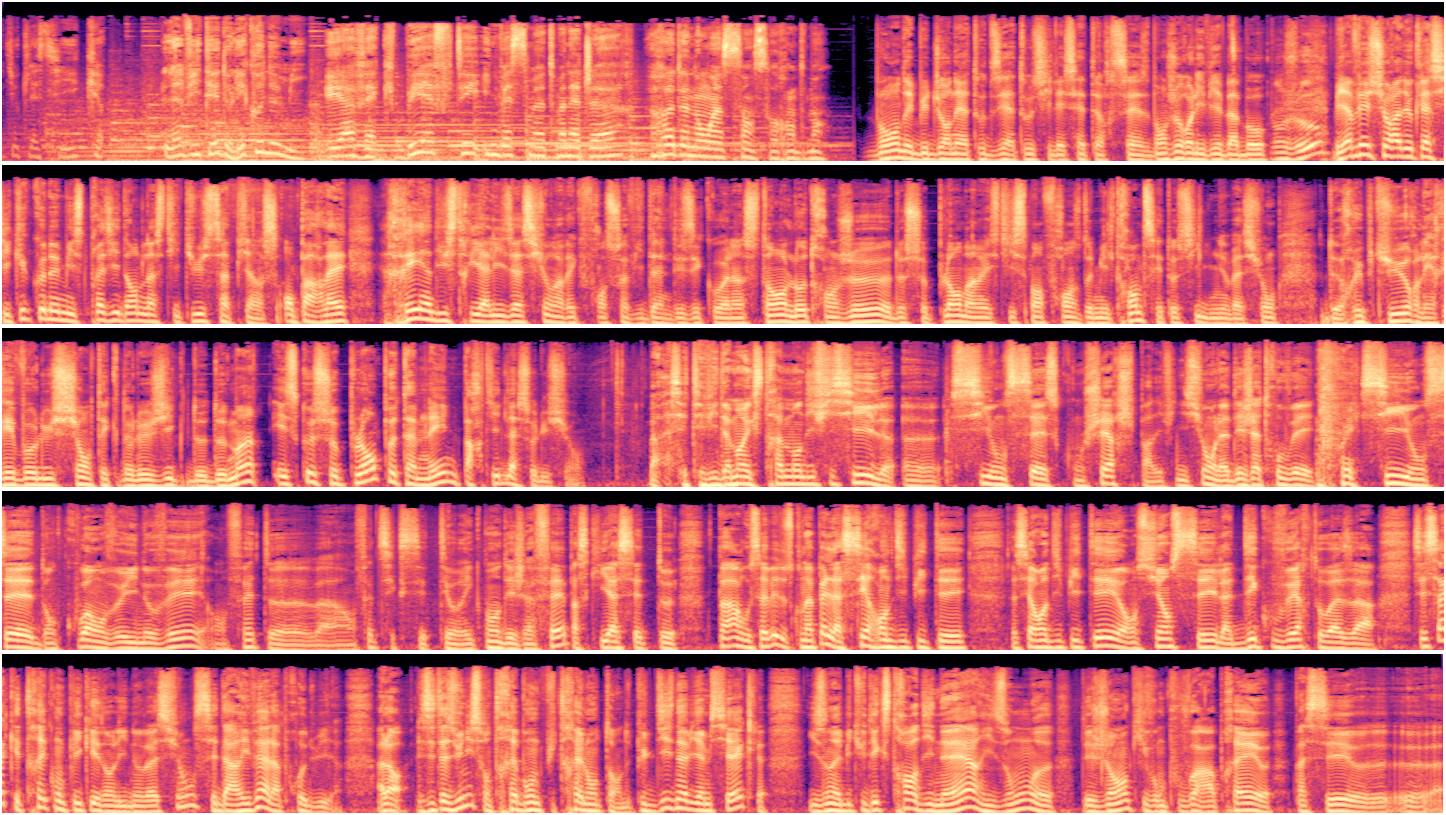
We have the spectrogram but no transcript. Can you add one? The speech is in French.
Radio Classique, l'invité de l'économie. Et avec BFT Investment Manager, redonnons un sens au rendement. Bon début de journée à toutes et à tous, il est 7h16. Bonjour Olivier Babot. Bonjour. Bienvenue sur Radio Classique, économiste, président de l'Institut Sapiens. On parlait réindustrialisation avec François Vidal des Échos à l'instant. L'autre enjeu de ce plan d'investissement France 2030, c'est aussi l'innovation de rupture, les révolutions technologiques de demain. Est-ce que ce plan peut amener une partie de la solution? Bah, c'est évidemment extrêmement difficile. Euh, si on sait ce qu'on cherche, par définition, on l'a déjà trouvé. Oui. Si on sait dans quoi on veut innover, en fait, euh, bah, en fait, c'est que c'est théoriquement déjà fait parce qu'il y a cette part, vous savez, de ce qu'on appelle la sérendipité. La sérendipité en science, c'est la découverte au hasard. C'est ça qui est très compliqué dans l'innovation, c'est d'arriver à la produire. Alors, les États-Unis sont très bons depuis très longtemps. Depuis le 19e siècle, ils ont une habitude extraordinaire. Ils ont euh, des gens qui vont pouvoir après euh, passer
